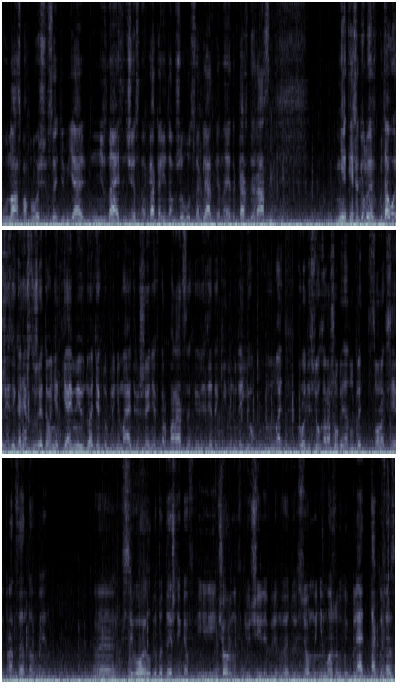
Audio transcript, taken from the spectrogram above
у нас попроще с этим. Я не знаю, если честно, как они там живут с оглядкой на это каждый раз. Нет, я сейчас говорю, в бытовой жизни, конечно же, этого нет. Я имею в виду о тех, кто принимает решения в корпорациях и везде такие думают, да ёб мать, вроде все хорошо, блин, а тут, блядь, 47%, блин. Э, всего ЛГБТшников и, черных включили, блин, в эту. Все, мы не можем, блядь, так бы сейчас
